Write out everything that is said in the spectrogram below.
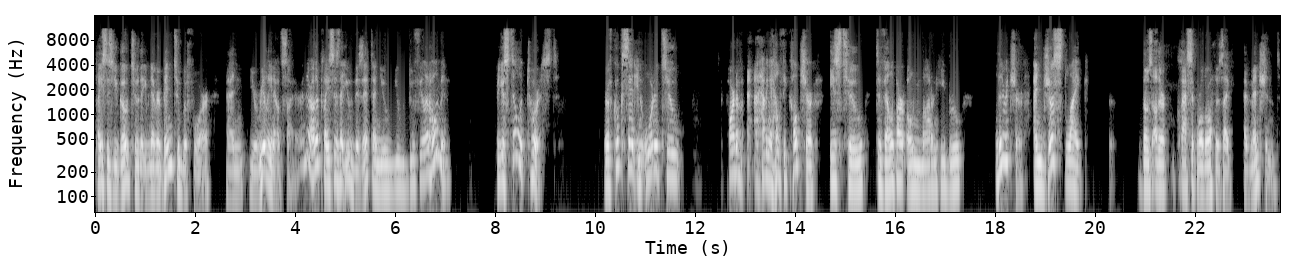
places you go to that you've never been to before, and you're really an outsider. And there are other places that you visit and you you do feel at home in, but you're still a tourist. Rav Kook said, in order to part of having a healthy culture is to develop our own modern Hebrew literature, and just like those other classic world authors I've I've mentioned,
